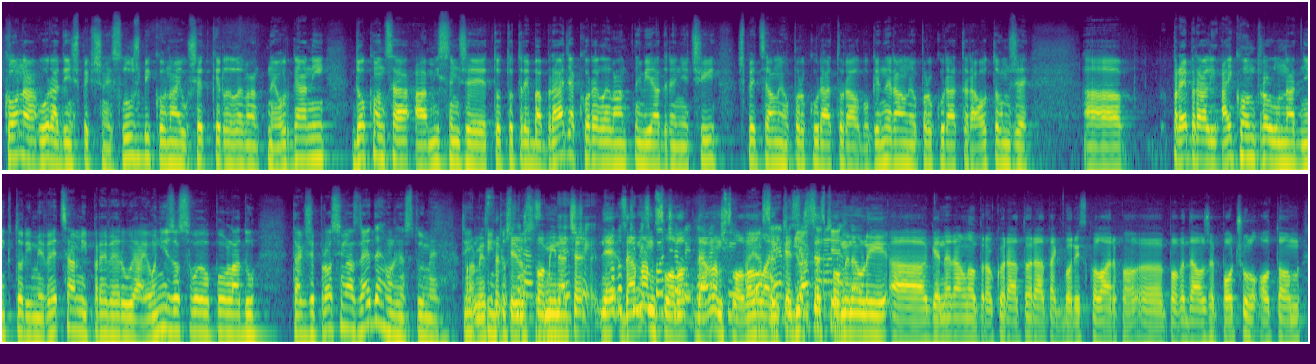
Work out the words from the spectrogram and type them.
Koná úrad inšpekčnej služby, konajú všetky relevantné orgány. Dokonca, a myslím, že toto treba brať ako relevantné vyjadrenie či špeciálneho prokurátora alebo generálneho prokurátora o tom, že a, prebrali aj kontrolu nad niektorými vecami, preverujú aj oni zo svojho pohľadu. Takže prosím vás, nedehonestujme tý, Pán minister, týmto keď už spomínate, ste dám vám skočili slovo, dám vám slovo, ja len keď už ste spomenuli uh, generálneho prokurátora, tak Boris Kolár po, uh, povedal, že počul o tom,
